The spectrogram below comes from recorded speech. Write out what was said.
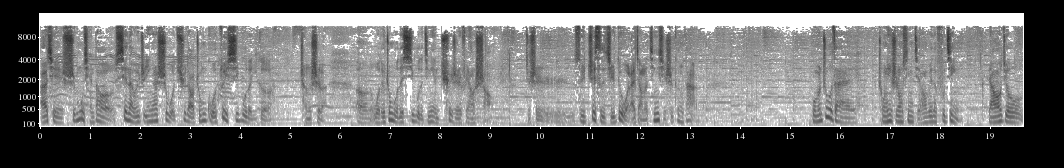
而且是目前到现在为止，应该是我去到中国最西部的一个城市了。嗯，我对中国的西部的经验确实是非常少，就是所以这次其实对我来讲的惊喜是更大的。我们住在重庆市中心解放碑的附近，然后就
